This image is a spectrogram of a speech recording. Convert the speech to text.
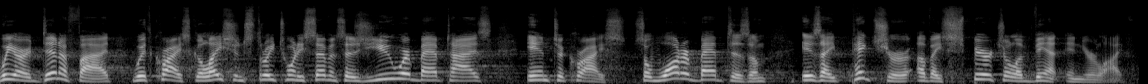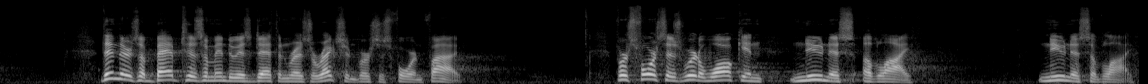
We are identified with Christ. Galatians 3:27 says you were baptized into Christ. So water baptism is a picture of a spiritual event in your life. Then there's a baptism into his death and resurrection verses 4 and 5. Verse 4 says we're to walk in newness of life. Newness of life.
